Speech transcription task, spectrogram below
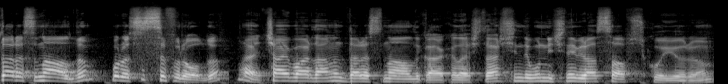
darasını aldım. Burası sıfır oldu. Evet çay bardağının darasını aldık arkadaşlar. Şimdi bunun içine biraz saf su koyuyorum.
